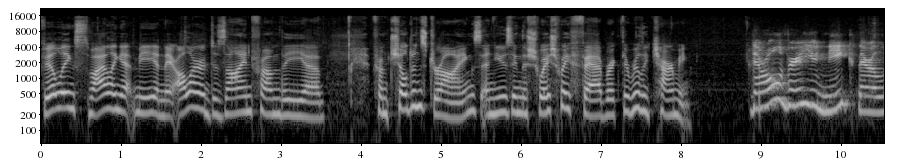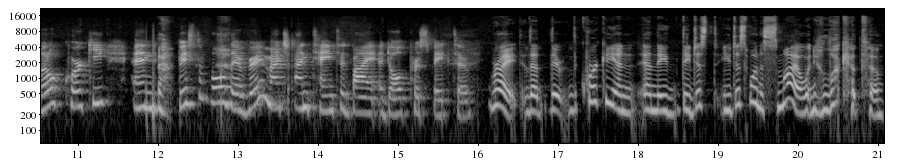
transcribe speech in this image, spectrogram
filling, smiling at me, and they all are designed from the uh, from children's drawings and using the shwe shwe fabric. They're really charming. They're all very unique. They're a little quirky, and best of all, they're very much untainted by adult perspective. Right. That they're quirky, and and they they just you just want to smile when you look at them.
